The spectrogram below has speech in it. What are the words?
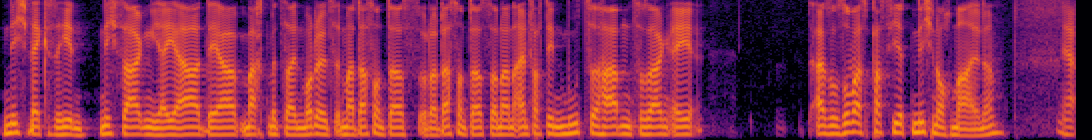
nicht wegsehen, nicht sagen, ja, ja, der macht mit seinen Models immer das und das oder das und das, sondern einfach den Mut zu haben, zu sagen, ey, also sowas passiert nicht nochmal, ne? Ja,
